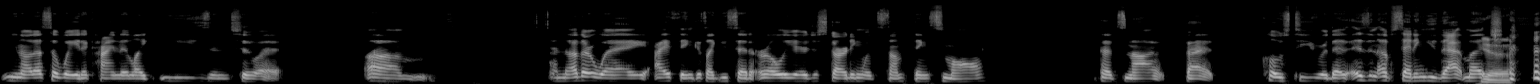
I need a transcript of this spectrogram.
you know that's a way to kind of like ease into it. Um another way i think is like you said earlier just starting with something small that's not that close to you or that isn't upsetting you that much Yeah.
